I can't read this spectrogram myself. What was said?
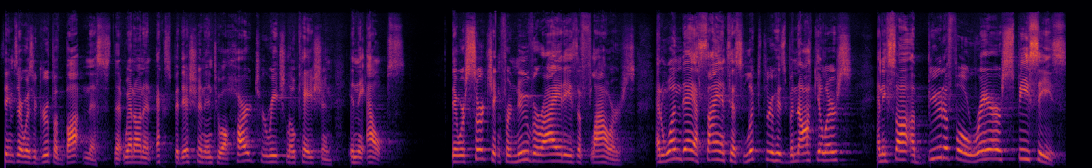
Seems there was a group of botanists that went on an expedition into a hard to reach location in the Alps. They were searching for new varieties of flowers. And one day, a scientist looked through his binoculars and he saw a beautiful, rare species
